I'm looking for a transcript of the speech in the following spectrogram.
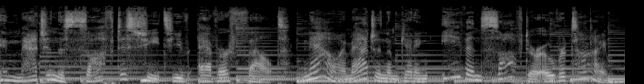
Imagine the softest sheets you've ever felt. Now imagine them getting even softer over time.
